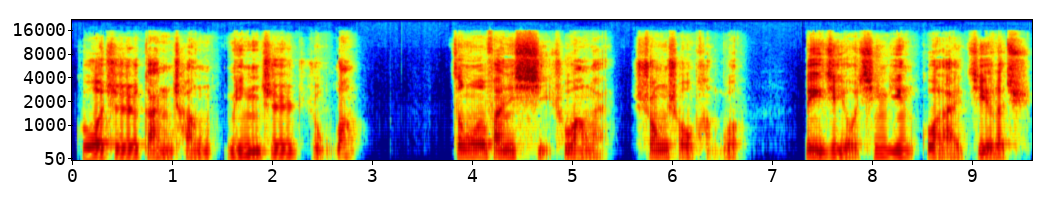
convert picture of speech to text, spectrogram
国之干成，民之主旺。”曾国藩喜出望外，双手捧过，立即有亲兵过来接了去。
